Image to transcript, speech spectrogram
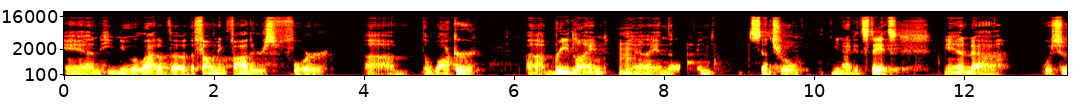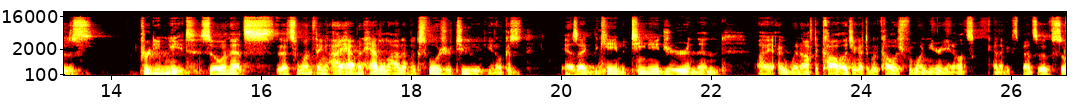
and he knew a lot of the the founding fathers for um, the Walker uh, breed line mm. uh, in the in central United States and uh, which was pretty neat. So, and that's that's one thing I haven't had a lot of exposure to, you know, because as I became a teenager and then I, I, went off to college, I got to go to college for one year. You know, it's kind of expensive, so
